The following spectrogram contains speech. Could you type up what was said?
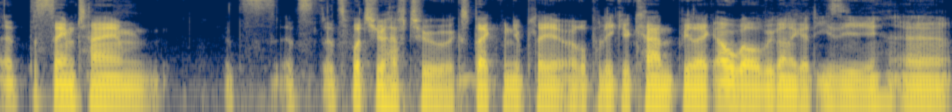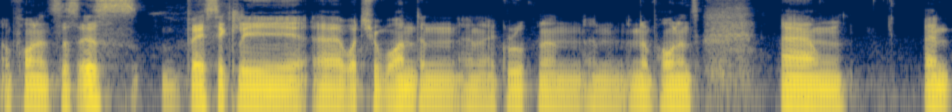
at the same time, it's it's it's what you have to expect when you play Europa League. You can't be like, oh well, we're gonna get easy uh, opponents. This is basically uh, what you want in, in a group and in, in, opponents. Um, and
